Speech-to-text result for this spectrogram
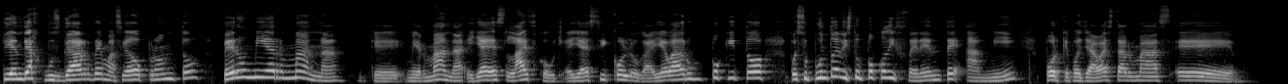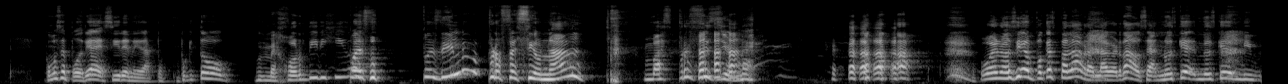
tiende a juzgar demasiado pronto, pero mi hermana, que mi hermana, ella es life coach, ella es psicóloga, ella va a dar un poquito, pues su punto de vista un poco diferente a mí, porque pues ya va a estar más, eh, ¿cómo se podría decir en edad? Un poquito mejor dirigido. Pues, pues dilo, profesional. Más profesional. Bueno, sí, en pocas palabras, la verdad. O sea, no es que, no es que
